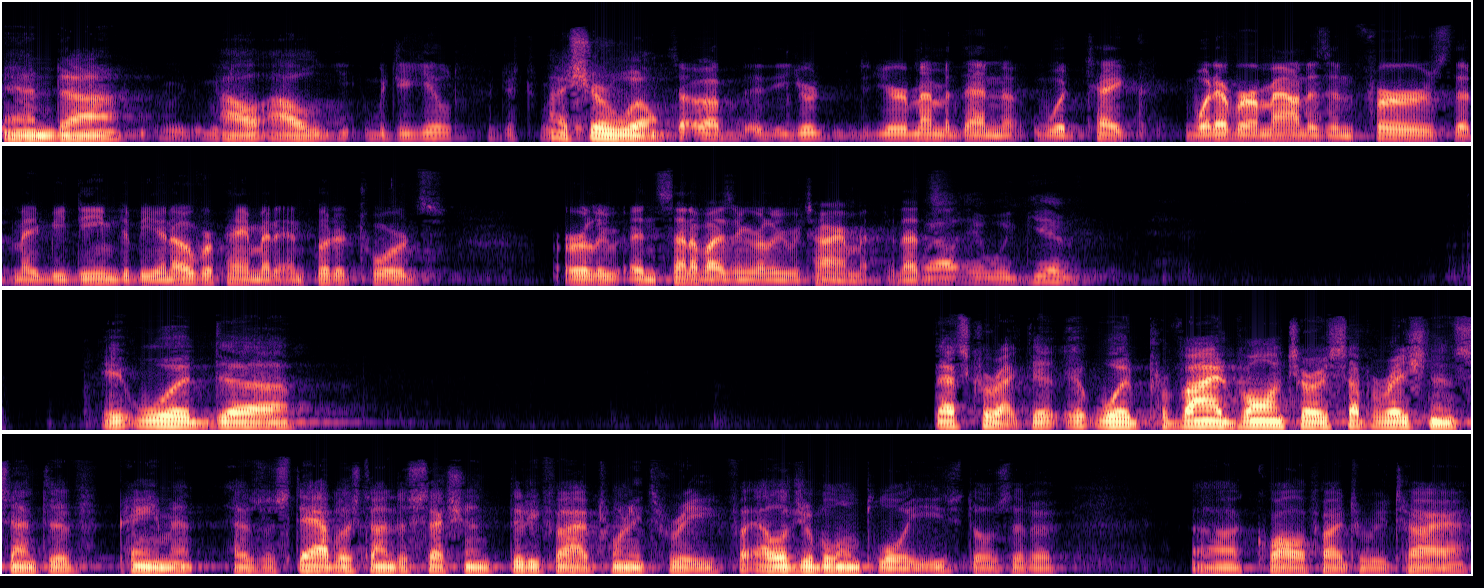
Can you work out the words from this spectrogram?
And uh, I'll, I'll, Would you yield? for just a I quick- sure will. So uh, your, your amendment then would take whatever amount is in FERS that may be deemed to be an overpayment and put it towards early, incentivizing early retirement. That's, Well, it would give, it would, uh, that's correct. It it would provide voluntary separation incentive payment as established under Section 3523 for eligible employees, those that are uh, qualified to retire,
